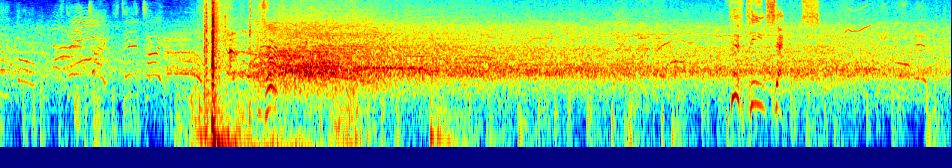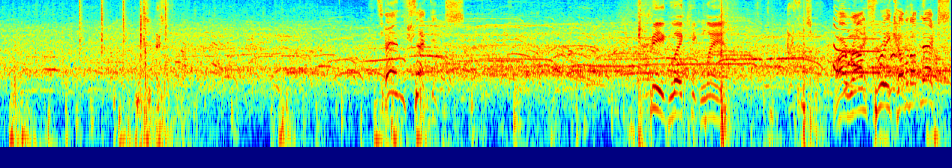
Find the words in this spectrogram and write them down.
you go. Stand tight. Stand tight. He's hurt. Seconds. Ten seconds. Big leg kick land. All right, round three coming up next.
